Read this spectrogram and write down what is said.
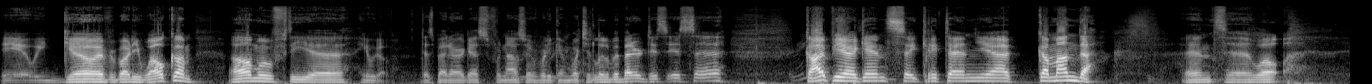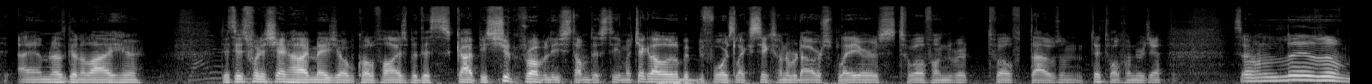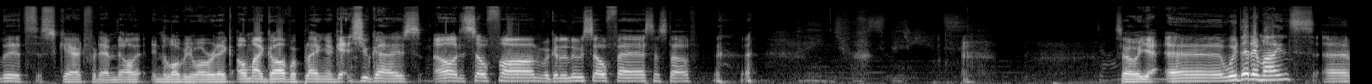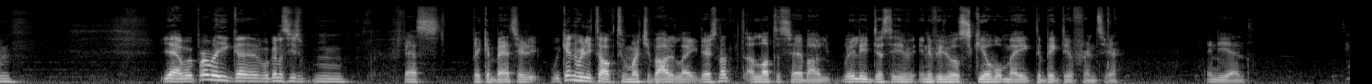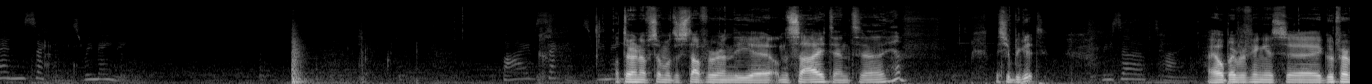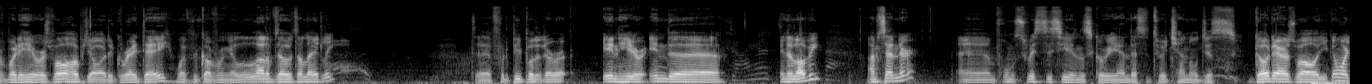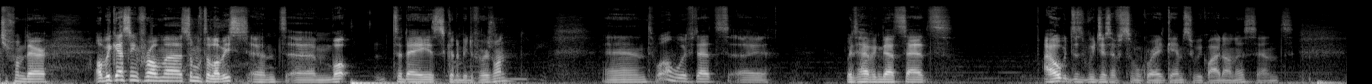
Here we go, everybody. Welcome. I'll move the. Uh, here we go. That's better, I guess, for now, so everybody can watch it a little bit better. This is uh, Kaipi against uh, Sekretnaya Kamanda. And, uh, well, I am not gonna lie here. This is for the Shanghai Major Open Qualifiers, but this Kaipi should probably stump this team. I checked out a little bit before. It's like 600 hours players, 1200, 12,000, 1200, yeah. So I'm a little bit scared for them. They're in the lobby they were like, oh my god, we're playing against you guys. Oh, it's so fun. We're gonna lose so fast and stuff. so yeah, uh, with that in mind, um, yeah, we're probably gonna we're gonna see some mm, fast pick and bans here. We can't really talk too much about it. Like, there's not a lot to say about it. Really, just individual skill will make the big difference here, in the end. Ten seconds remaining. Five seconds remaining. I'll turn off some of the stuff here on the uh, on the side, and uh, yeah, this should be good. I hope everything is uh, good for everybody here as well. Hope you all had a great day. We've been covering a lot of Dota lately. Uh, for the people that are in here in the in the lobby. I'm Sander. I'm from Swiss DC and Korean. That's the Twitch channel. Just go there as well. You can watch it from there. I'll be guessing from uh, some of the lobbies, and um, well, today is gonna be the first one. And well, with that, uh, with having that said, I hope that we just have some great games to be quite honest, and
